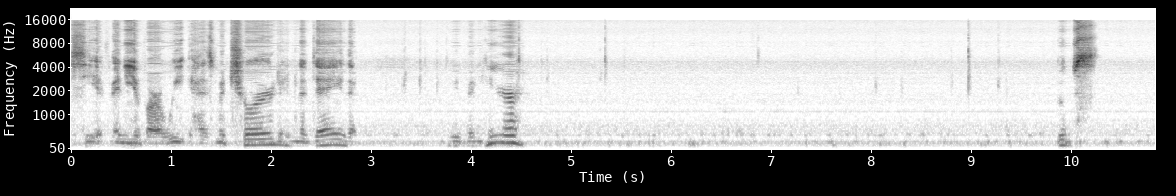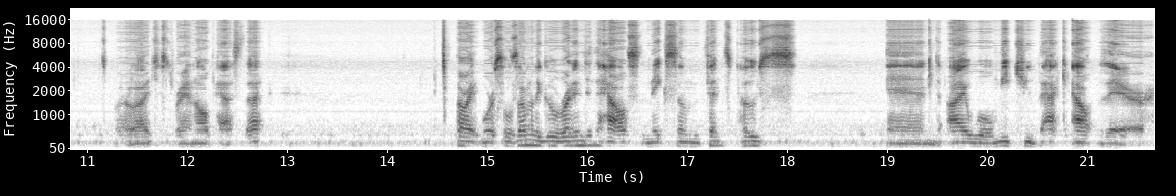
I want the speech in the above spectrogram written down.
see if any of our wheat has matured in the day that we've been here. Oops. Oh, I just ran all past that. Alright, morsels, I'm going to go run into the house and make some fence posts, and I will meet you back out there.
